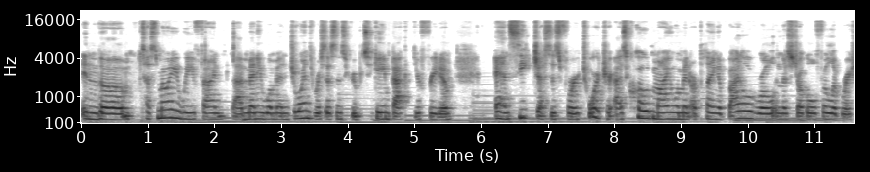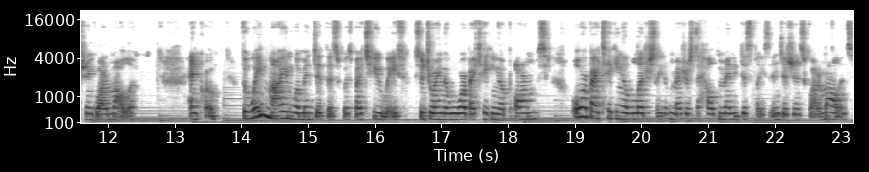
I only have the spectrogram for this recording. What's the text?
in the testimony, we find that many women joined resistance group to gain back their freedom and seek justice for torture, as, quote, Mayan women are playing a vital role in the struggle for liberation in Guatemala, end quote. The way Mayan women did this was by two ways so, joining the war by taking up arms, or by taking up legislative measures to help many displaced indigenous Guatemalans.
